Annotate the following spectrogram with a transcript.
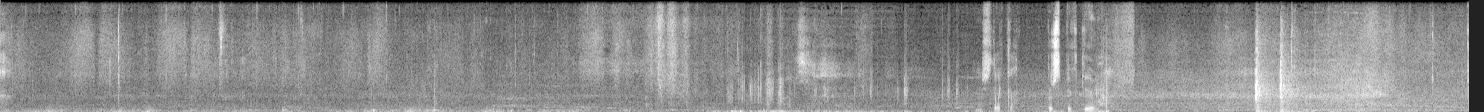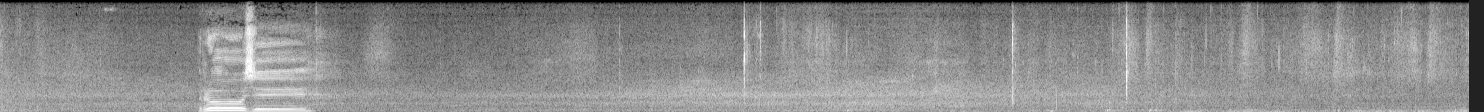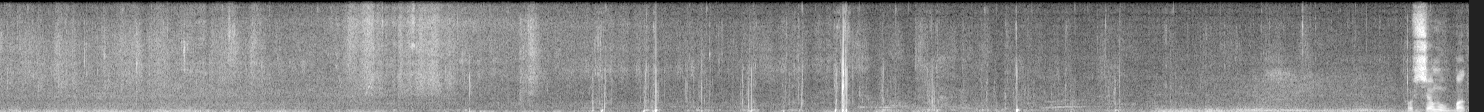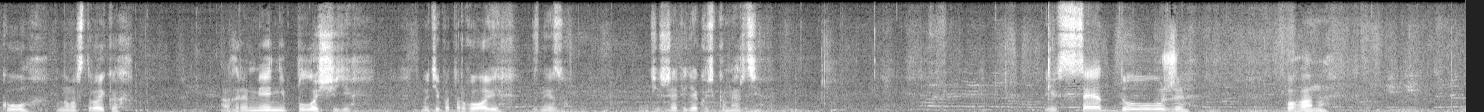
Ось така перспектива. Розі. По всьому Баку в новостройках огроменні площаді. Ну, типа торгові знизу. Чи ще під якусь комерцію. І все дуже погано,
